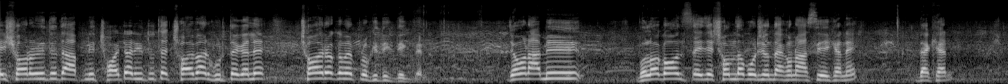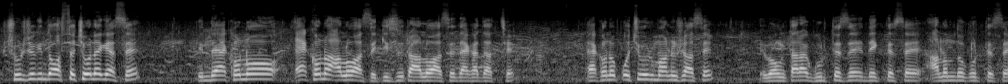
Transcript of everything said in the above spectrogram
এই ষড়ঋতুতে আপনি ছয়টা ঋতুতে ছয়বার ঘুরতে গেলে ছয় রকমের প্রকৃতিক দেখবেন। যেমন আমি গোলাগঞ্জ এই যে সন্ধ্যা পর্যন্ত এখন আছি এখানে, দেখেন সূর্য কিন্তু অস্তে চলে গেছে, কিন্তু এখনও এখনও আলো আছে, কিছুটা আলো আছে, দেখা যাচ্ছে। এখনও প্রচুর মানুষ আছে এবং তারা ঘুরতেছে, দেখতেছে, আনন্দ করতেছে।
